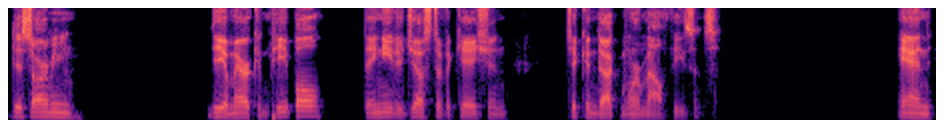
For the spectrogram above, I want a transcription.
disarming the American people. They need a justification to conduct more malfeasance. And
